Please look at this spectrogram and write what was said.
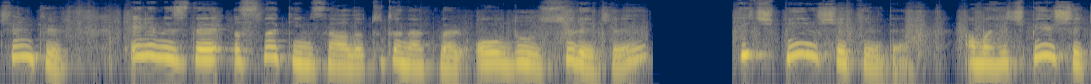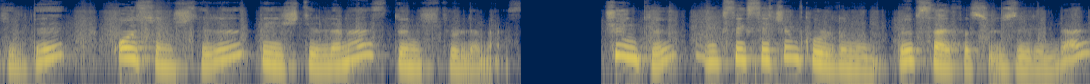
Çünkü elimizde ıslak imzalı tutanaklar olduğu sürece hiçbir şekilde ama hiçbir şekilde oy sonuçları değiştirilemez, dönüştürülemez. Çünkü Yüksek Seçim Kurulu'nun web sayfası üzerinden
